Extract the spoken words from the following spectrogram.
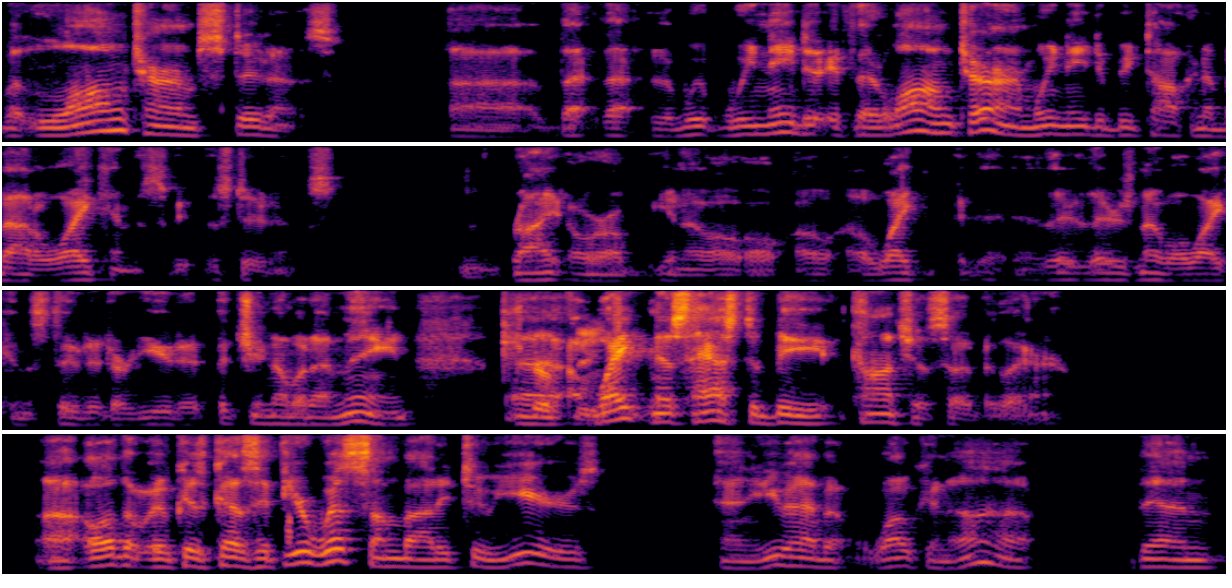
but long term students. Uh, that that we, we need to if they're long term we need to be talking about awakened students. Right or you know awake there, there's no awakened student or unit but you know what i mean uh, awakeness has to be conscious over there uh, other because because if you're with somebody two years and you haven't woken up, then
